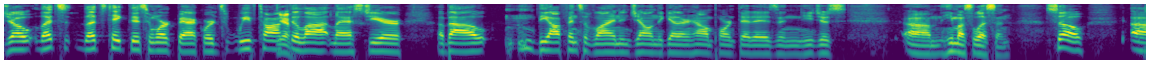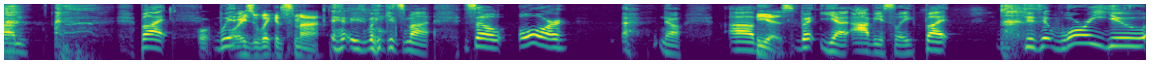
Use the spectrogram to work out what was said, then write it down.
Joe, let's let's take this and work backwards. We've talked Yeah. a lot last year about the offensive line and gelling together and how important that is, and he just um, he must listen. So, um, but with, Or he's wicked smart. he's wicked smart. So, or uh, no, um, He is. But yeah, obviously. But does it worry you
